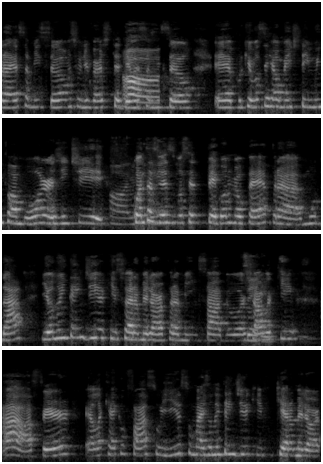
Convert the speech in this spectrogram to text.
para essa missão, esse universo te deu essa missão, é porque você realmente tem muito amor. A gente, Ai, quantas vezes você pegou no meu pé para mudar e eu não entendia que isso era melhor para mim, sabe? Eu achava Sim. que ah, a Fer, ela quer que eu faça isso, mas eu não entendia que, que era melhor.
